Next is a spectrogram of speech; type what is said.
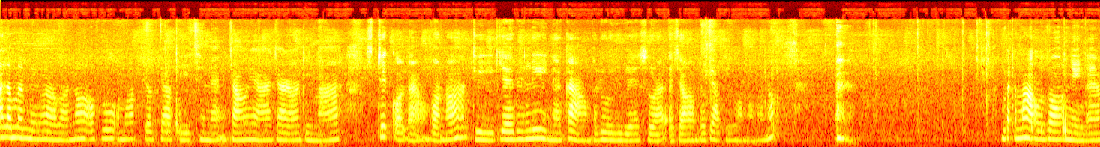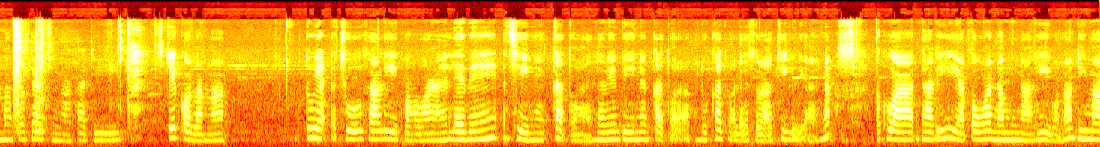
အားလုံးပဲမင်္ဂလာပါเนาะအခုအမပြောပြပေးခြင်းတဲ့အကြောင်းအရာကြတော့ဒီမှာ stick collar ပေါ့เนาะဒီ level လေးနဲ့ကအောင်ဘယ်လိုယူလဲဆိုတာအကြောင်းပြောပြပေးပါမှာပါเนาะပထမအဦးဆုံးအနေနဲ့အမပြောပြချင်တာကဒီ stick collar မှာသူ့ရဲ့အချိုးအစားလေးကွာသွားတာ level အခြေနဲ့ကတ်သွားတယ် level ဘေးနဲ့ကတ်သွားတာဘယ်လိုကတ်သွားလဲဆိုတာကြည့်လို့ရတယ်เนาะ အခုကဒါလေးတွေကပုံကနမူနာလေးပေါ့နော်ဒီမှာ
